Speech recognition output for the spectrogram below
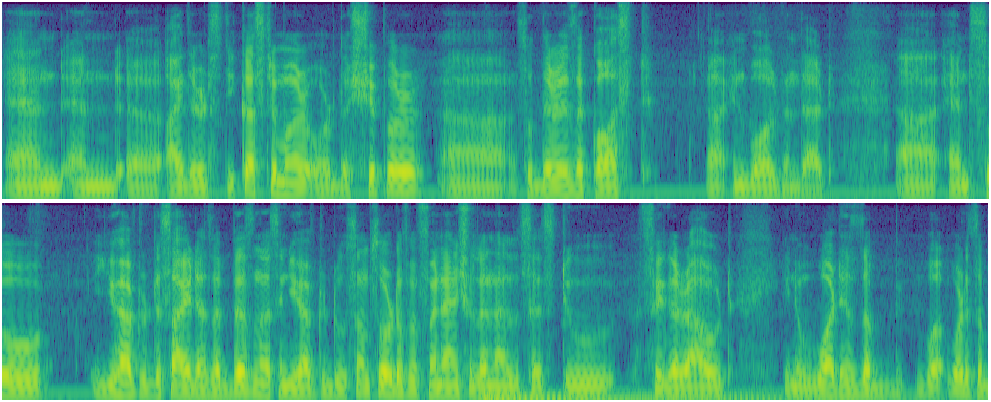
and and uh, either it's the customer or the shipper. Uh, so there is a cost uh, involved in that, uh, and so you have to decide as a business, and you have to do some sort of a financial analysis to figure out, you know, what is the what, what is the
